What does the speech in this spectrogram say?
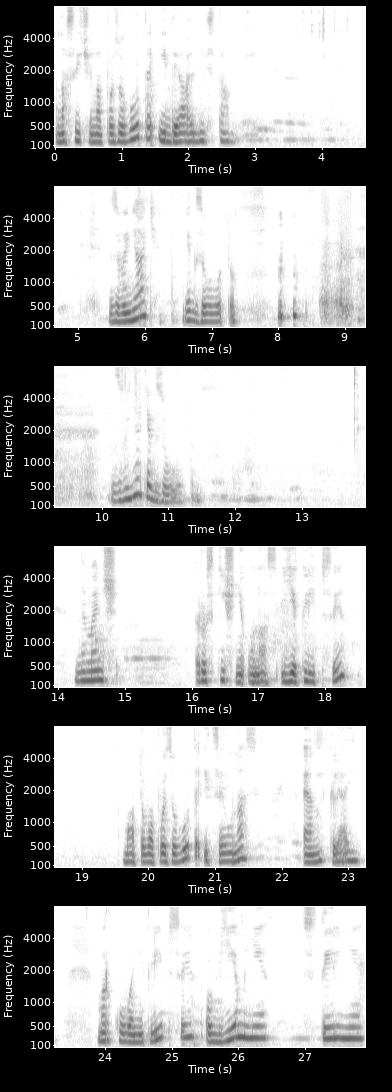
Насичена позолота, ідеальний стан. Звинять, як золото. Звинять, як золото. Не менш розкішні у нас є кліпси, матова позолота, і це у нас N. Klein. Марковані кліпси, об'ємні, стильні,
